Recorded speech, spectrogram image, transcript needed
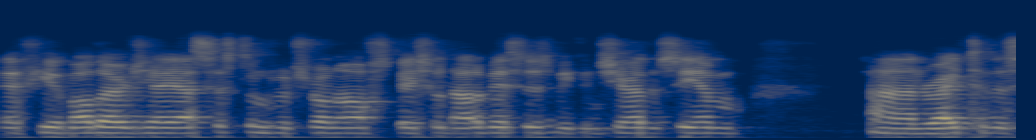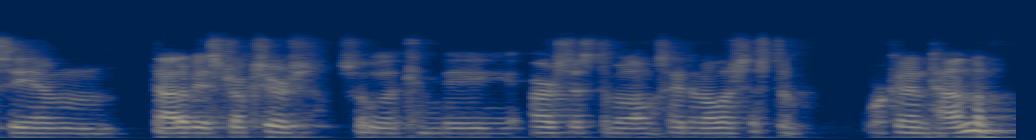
if you have other GIS systems which run off spatial databases, we can share the same and write to the same database structures, so it can be our system alongside another system working in tandem.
